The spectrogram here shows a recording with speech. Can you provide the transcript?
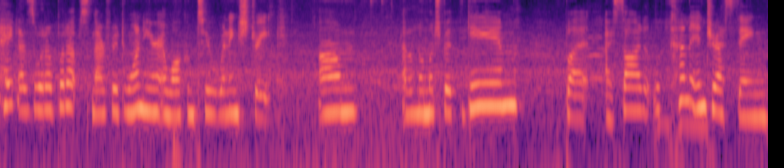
Hey guys, what up, what up? Snarf51 here, and welcome to Winning Streak. Um, I don't know much about the game, but I saw it, it looked kind of interesting,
